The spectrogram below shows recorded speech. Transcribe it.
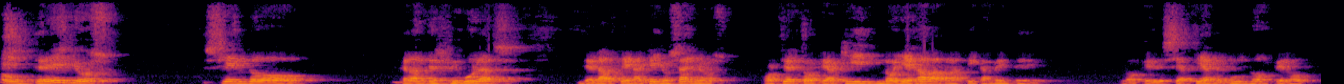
entre ellos, siendo grandes figuras del arte en aquellos años, Por cierto, que aquí no llegaba prácticamente lo que se hacía en el mundo, pero,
